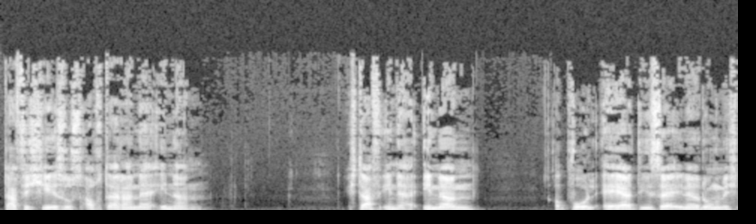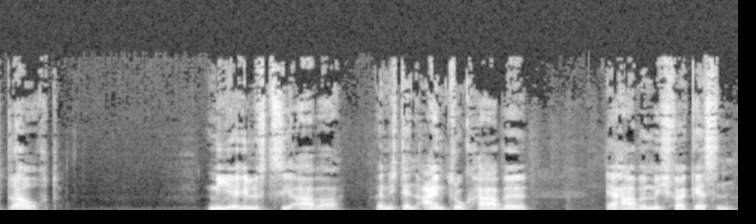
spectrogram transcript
darf ich Jesus auch daran erinnern. Ich darf ihn erinnern, obwohl er diese Erinnerung nicht braucht. Mir hilft sie aber, wenn ich den Eindruck habe, er habe mich vergessen.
